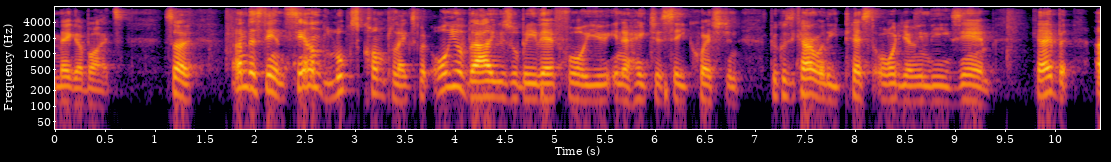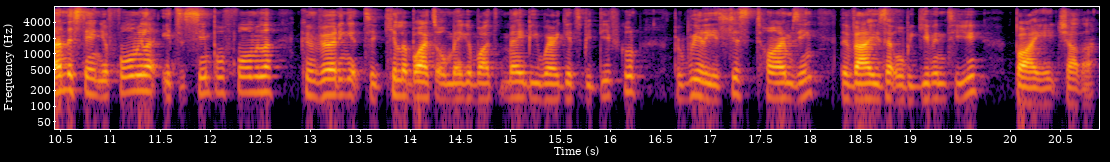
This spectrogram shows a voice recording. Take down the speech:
megabytes. So Understand, sound looks complex, but all your values will be there for you in a HSC question because you can't really test audio in the exam. Okay, but understand your formula. It's a simple formula. Converting it to kilobytes or megabytes may be where it gets a bit difficult, but really it's just timesing the values that will be given to you by each other.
